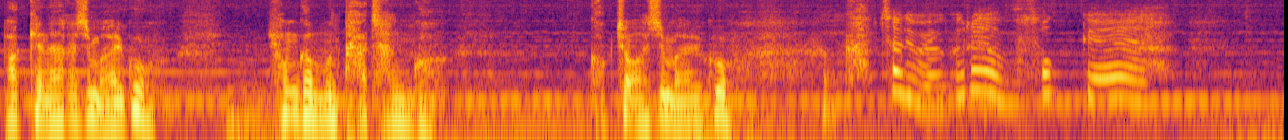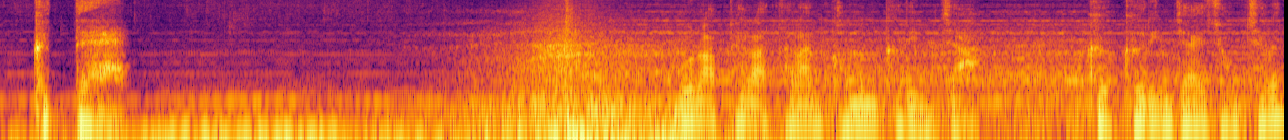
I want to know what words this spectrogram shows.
밖에 나가지 말고 현관문 다 잠궈. 걱정하지 말고. 갑자기 왜 그래요? 무섭게. 그때 문 앞에 나타난 검은 그림자 그 그림자의 정체는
